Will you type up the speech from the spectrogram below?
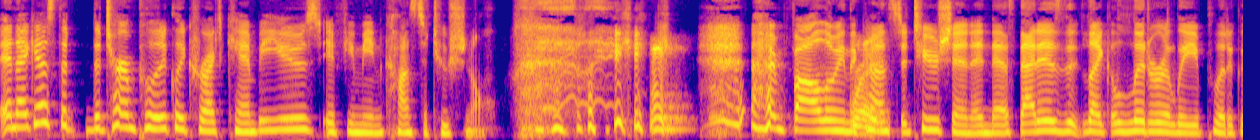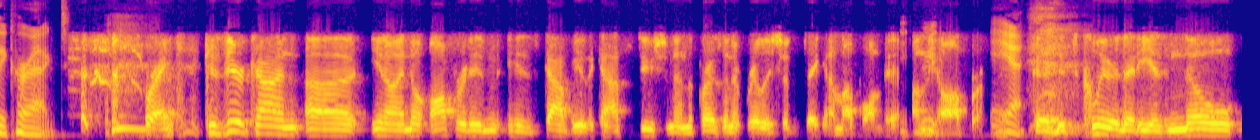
And I guess the, the term politically correct can be used if you mean constitutional. I'm following the right. Constitution, and that's, that is like literally politically correct. right. Khizr Khan, uh, you know, I know offered him his copy of the Constitution, and the president really should have taken him up on the, on the offer. Yeah. Because it's clear that he has no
